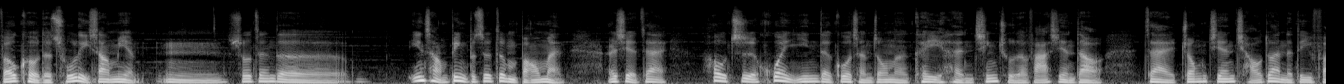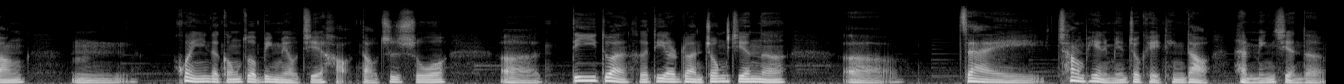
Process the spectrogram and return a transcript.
vocal 的处理上面，嗯，说真的，音场并不是这么饱满，而且在后置混音的过程中呢，可以很清楚的发现到。在中间桥段的地方，嗯，混音的工作并没有接好，导致说，呃，第一段和第二段中间呢，呃，在唱片里面就可以听到很明显的，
